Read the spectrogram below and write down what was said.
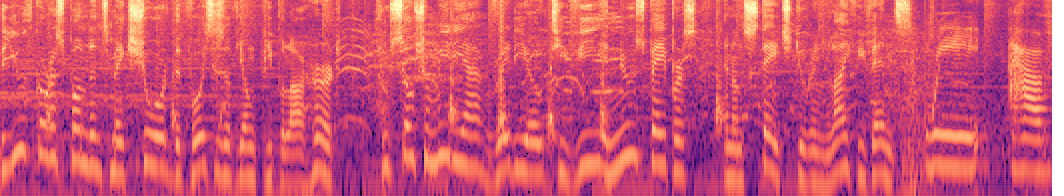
The youth correspondents make sure the voices of young people are heard through social media, radio, TV and newspapers and on stage during live events. We have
